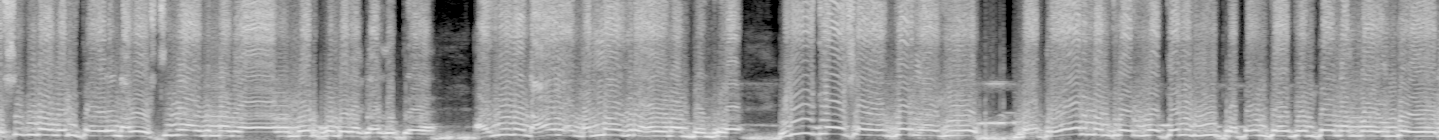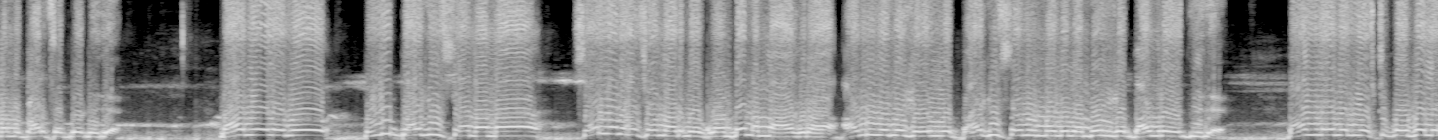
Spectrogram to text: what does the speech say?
ಎಷ್ಟು ದಿನ ಹೊಡಿತಾ ಇದ್ರೆ, ನಾವು ಎಷ್ಟು ದಿನ ಅದನ್ನ ನೋಡ್ಕೊಂಡಿರಕ್ಕಾಗುತ್ತೆ. ಅದರಿಂದ ನಾವು ನಮ್ಮ ಆಗ್ರಹ ಏನಂತಂದ್ರೆ ಇಡೀ ದೇಶ ಒಗ್ಗರಲಾಗಿ ಪ್ರಧಾನಮಂತ್ರಿ ಅವರಿಗೆ ಈ ಪ್ರಪಂಚಾದ್ಯಂತ ನಮ್ಮ ಹಿಂದೂ, ನಮ್ಮ ಭಾರತ ಸಪೋರ್ಟ್ ಇದೆ. ಹೇಳೋದು ಇಡೀ ಪಾಕಿಸ್ತಾನನ ಸರ್ವನಾಶ ಮಾಡಬೇಕು ಅಂತ ನಮ್ಮ ಆಗ್ರಹ. ಅದ್ರ ಜೊತೆಗೆ ಪಾಕಿಸ್ತಾನ ಮಾಡಿಲ್ಲ ಈಗ ಬಾಂಗ್ಲಾ ಎದ್ದಿದೆ. ಬಾಂಗ್ಲಾದಲ್ಲಿ ಎಷ್ಟು ಕಗ್ಗೊಲೆ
